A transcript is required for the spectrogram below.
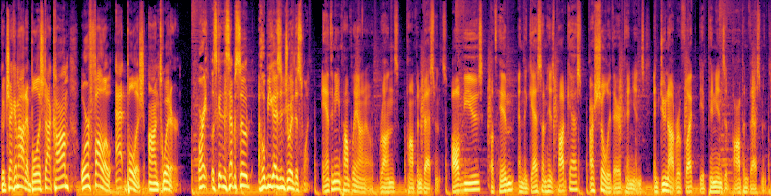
Go check them out at bullish.com or follow at bullish on Twitter. All right, let's get in this episode. I hope you guys enjoyed this one. Anthony Pompliano runs Pomp Investments. All views of him and the guests on his podcast are solely their opinions and do not reflect the opinions of Pomp Investments.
